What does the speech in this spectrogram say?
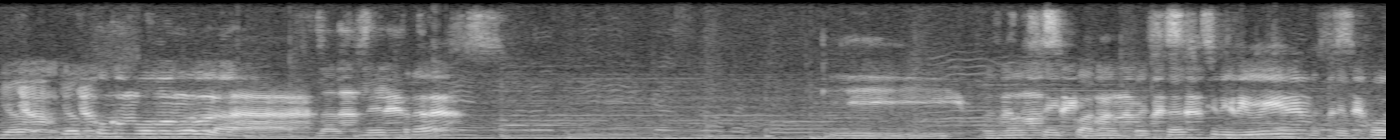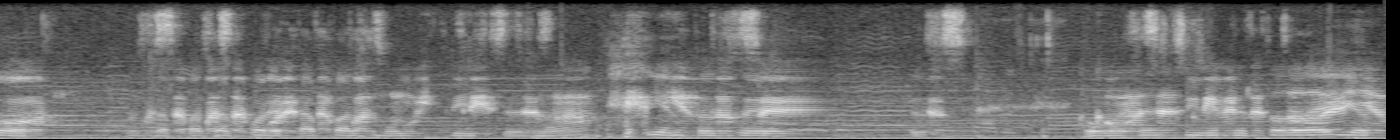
yo, yo compongo la- las letras. y pues no sé, cuando empecé a escribir empecé por pues, a pasar por etapas muy tristes, ¿no? Y entonces, pues, comencé a escribir de todo ello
